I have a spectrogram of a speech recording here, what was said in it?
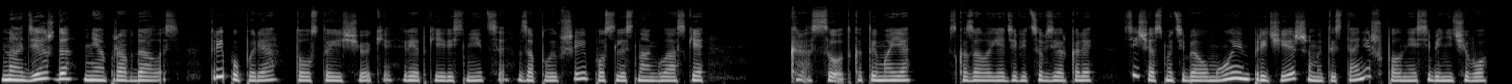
Надежда не оправдалась. Три пупыря, толстые щеки, редкие ресницы, заплывшие после сна глазки — «Красотка ты моя», — сказала я девице в зеркале. «Сейчас мы тебя умоем, причешем, и ты станешь вполне себе ничего».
